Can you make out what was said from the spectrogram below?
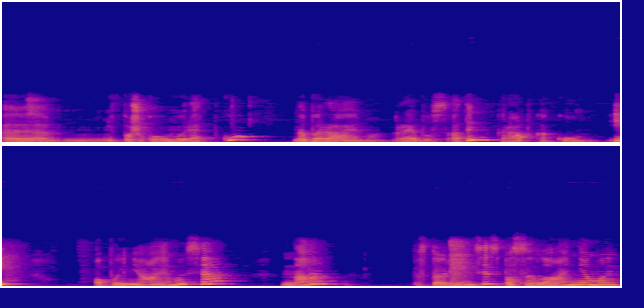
е, в пошуковому рядку набираємо rebus1.com і опиняємося на сторінці з посиланнями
